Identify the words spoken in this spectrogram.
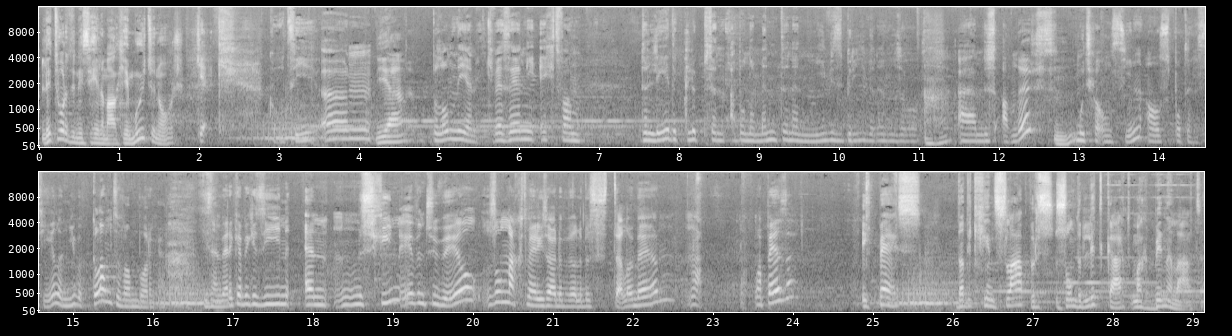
lid worden is helemaal geen moeite, hoor. Kijk, Koti. ehm, Ja, Blondie en ik, wij zijn niet echt van de ledenclubs en abonnementen en nieuwsbrieven en zo. Ehm, dus anders moet je ons zien als potentiële nieuwe klanten van Borgen. Die zijn werk hebben gezien en misschien eventueel zo'n nachtmerrie zouden willen bestellen bij hem. Ja. Wat pijs je? ik pijs dat ik geen slapers zonder lidkaart mag binnenlaten.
